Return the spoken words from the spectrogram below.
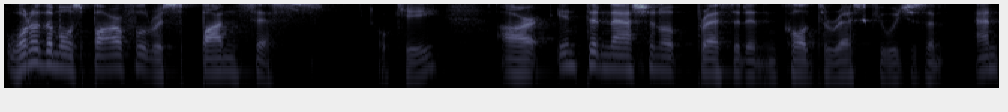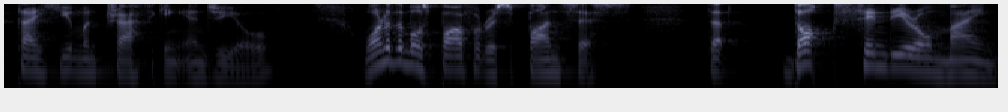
One of the most powerful responses, okay, our international president and Call to Rescue, which is an anti human trafficking NGO, one of the most powerful responses that Doc Cindy Romine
